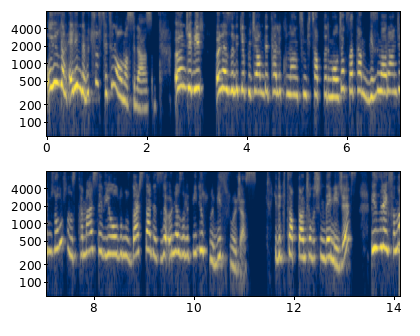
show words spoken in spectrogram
O yüzden elimde bütün setin olması lazım. Önce bir ön hazırlık yapacağım detaylı kullanım kitaplarım olacak. Zaten bizim öğrencimiz olursanız temel seviye olduğunuz derslerde size ön hazırlık videosunu biz sunacağız. Gidip kitaptan çalışın demeyeceğiz. Biz direkt sana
